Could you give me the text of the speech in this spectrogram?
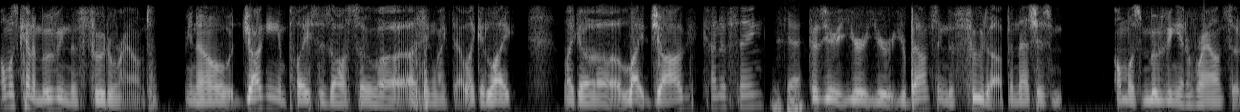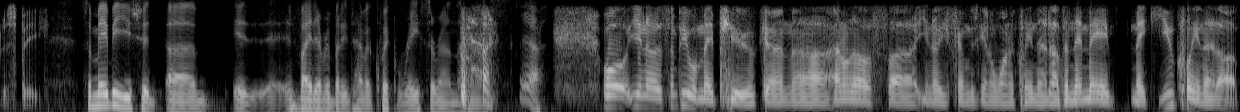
almost kind of moving the food around. You know, jogging in place is also uh, a thing like that, like a light, like a light jog kind of thing, Okay. because you're you're you're you're bouncing the food up, and that's just almost moving it around, so to speak. So maybe you should um, invite everybody to have a quick race around the house. Yeah. Well, you know, some people may puke, and uh, I don't know if uh, you know your family's going to want to clean that up, and they may make you clean that up,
